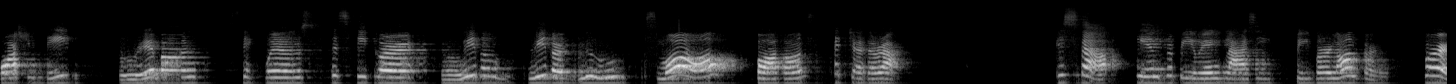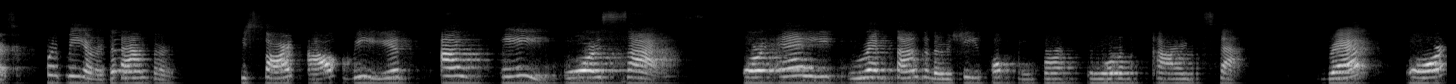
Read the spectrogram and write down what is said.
washi tape, ribbons, sequins, sticker, little glitter glue, small buttons, etc. Step in preparing classic paper lanterns. First, prepare the lantern. We start out with an A or size or any rectangular sheet of paper or card stack. Red or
